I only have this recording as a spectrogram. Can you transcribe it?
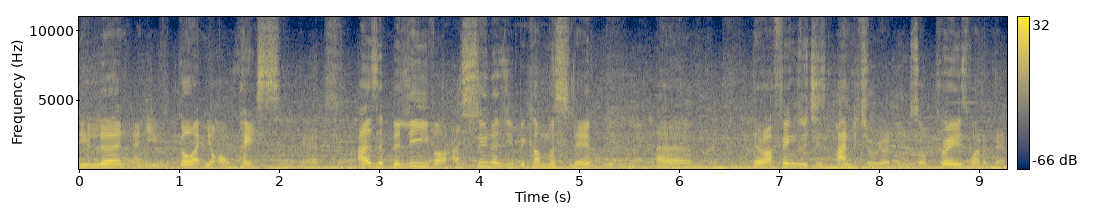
you learn and you go at your own pace. As a believer, as soon as you become Muslim, um, there are things which is mandatory on you. So prayer is one of them.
